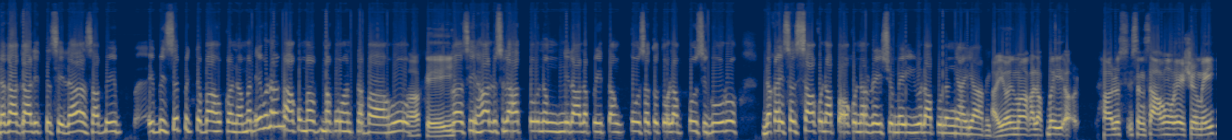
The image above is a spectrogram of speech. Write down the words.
nagagalit na sila. Sabi, ibig sabihin, pagtrabaho ka naman, eh wala nga ako ma- makuha trabaho. Okay. Kasi halos lahat po ng nilalapitan ko, sa totoo lang po, siguro, nakaisang sako na po ako ng resume, wala po nangyayari. Ayun mga kalakbay, ah, halos isang sakong resume.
